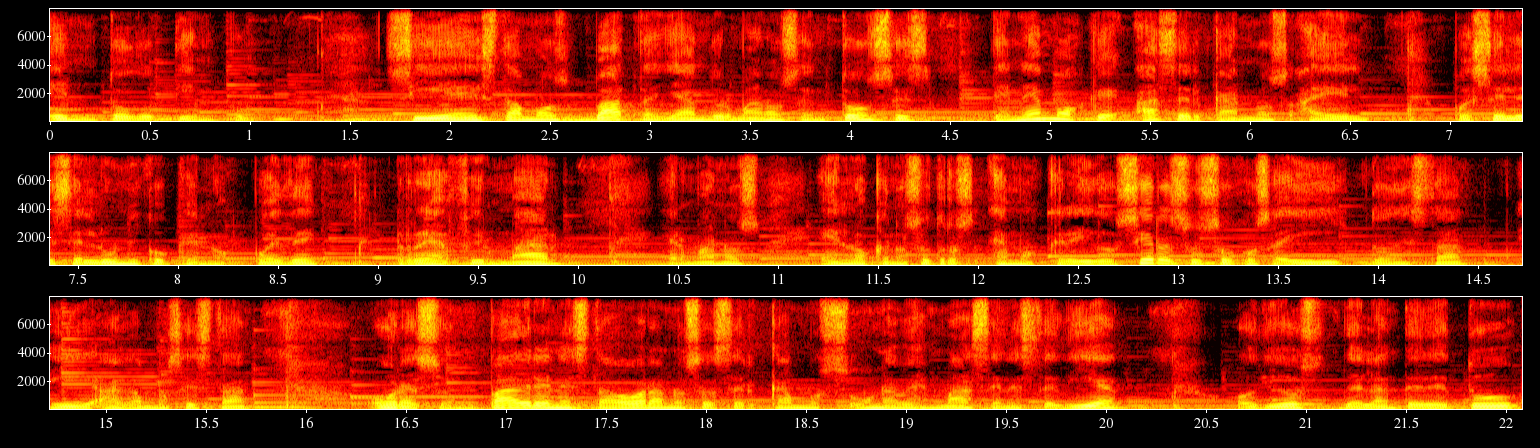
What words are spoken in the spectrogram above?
en todo tiempo. Si estamos batallando, hermanos, entonces tenemos que acercarnos a Él, pues Él es el único que nos puede reafirmar, hermanos, en lo que nosotros hemos creído. Cierra sus ojos ahí donde está y hagamos esta oración. Padre, en esta hora nos acercamos una vez más en este día, oh Dios, delante de tu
